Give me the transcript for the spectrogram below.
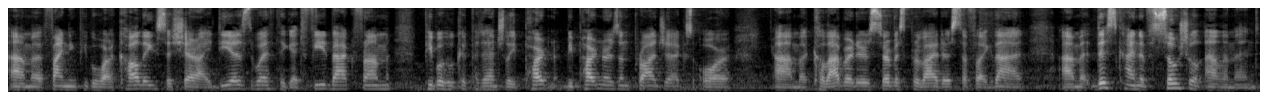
um, uh, finding people who are colleagues to share ideas with, to get feedback from, people who could potentially partner, be partners on projects or um, collaborators, service providers, stuff like that. Um, this kind of social element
